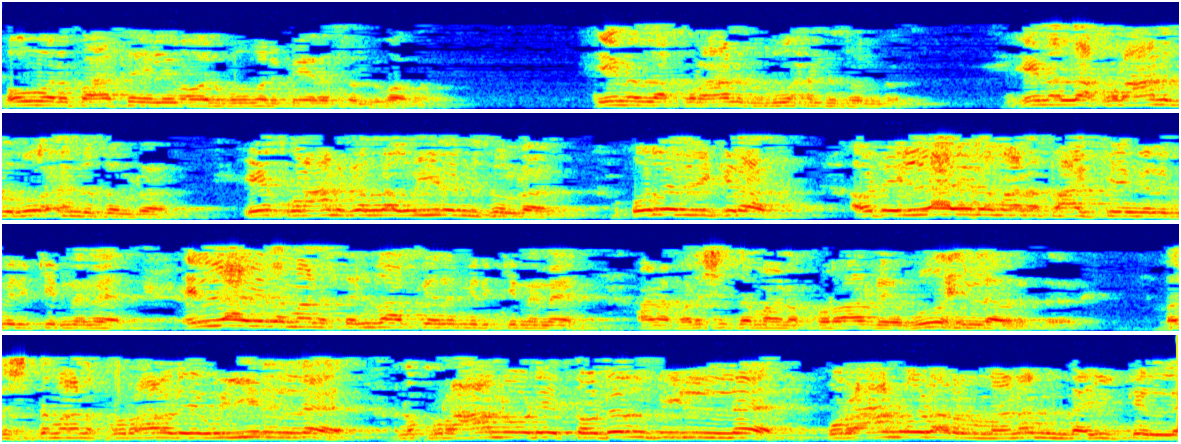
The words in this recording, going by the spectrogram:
ஒவ்வொரு பாசையிலையும் அவருக்கு ஒவ்வொரு பேரை சொல்லுவாங்க. ஏன் அல்லா குரானுக்கு ரூஹ் என்று சொல்றார்? ஏன் அல்லா குரானுக்கு ரூஹ் என்று சொல்றார்? ஏன் குரானுக்கு அல்லா உயிர் என்று சொல்றார்? ஒருவர் இருக்கிறார். அவற்றை எல்லா விதமான பாக்கியங்களும் இருக்கின்றன. எல்லா விதமான செல்வாக்குகளும் இருக்கின்றன. ஆனா பரிசுத்தமான குரானுடைய ரூஹ் இல்லை அவருக்கு. பரிசுத்தமான குரானுடைய உயிர் இல்ல. அந்த குரானோடைய தொடர்பு இல்ல. குரானோட மனம் நயிக்கல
